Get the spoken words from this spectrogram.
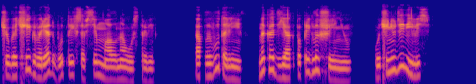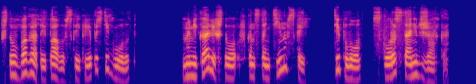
чугачи говорят, будто их совсем мало на острове. А плывут они на Кадьяк по приглашению. Очень удивились, что в богатой Павловской крепости голод. Намекали, что в Константиновской тепло, скоро станет жарко.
